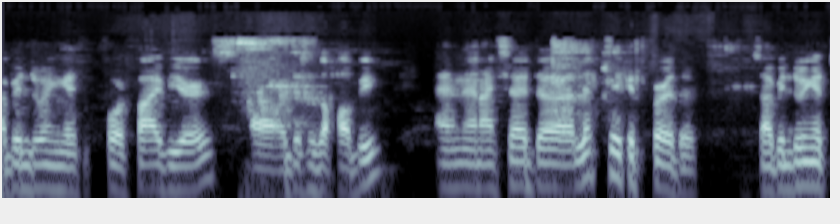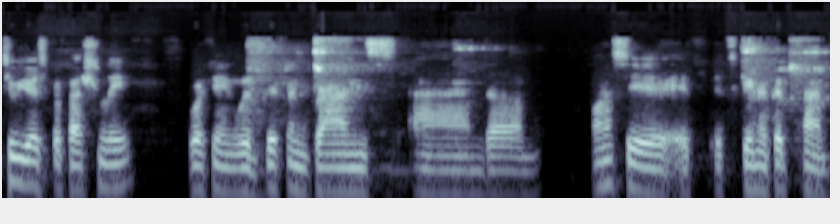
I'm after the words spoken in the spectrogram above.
I've been doing it for five years uh, just as a hobby. And then I said, uh, let's take it further. So I've been doing it two years professionally, working with different brands. And um, honestly, it, it's been a good time.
